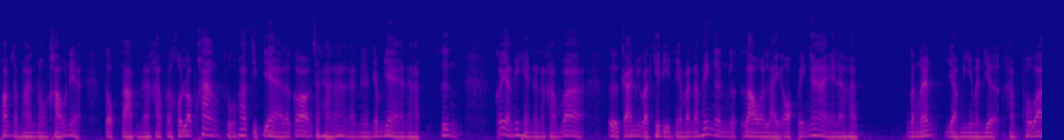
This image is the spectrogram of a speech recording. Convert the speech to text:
ความสัมพันธ์ของเขาเนี่ยตกต่ำนะครับ กับคนรอบข้างสุขภาพจิตแย่ แล้วก็สถานะการเงินย่ำแย่นะครับ ซึ่งก็อย่างที่เห็นนะครับว่าเออการมีบัตรเครดิตเนี่ยมันทาให้เงินเราไหลออกไปง่ายนะครับ ดังนั้นอย่ามีมันเยอะครับ เพราะว่า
